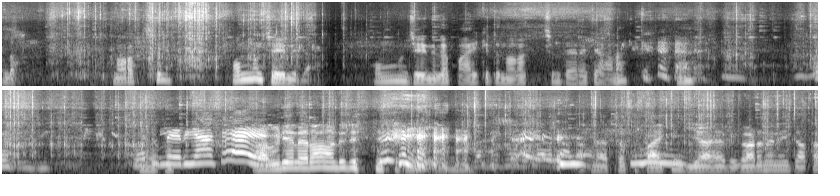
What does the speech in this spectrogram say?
എന്താ നിറച്ചും ഒന്നും ചെയ്യുന്നില്ല ഒന്നും ചെയ്യുന്നില്ല പാക്കറ്റ് നിറച്ചും തിരക്കാണ് फोटो ले रिया के हाँ वीडियो ले रहा हूँ आंटी जी आपने अच्छा से पैकिंग किया है बिगाड़ने नहीं चाहता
